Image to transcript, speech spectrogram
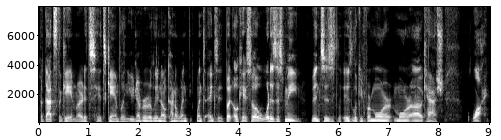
But that's the game, right? It's it's gambling. You never really know kind of when when to exit. But okay, so what does this mean? Vince is is looking for more more uh, cash. Why?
